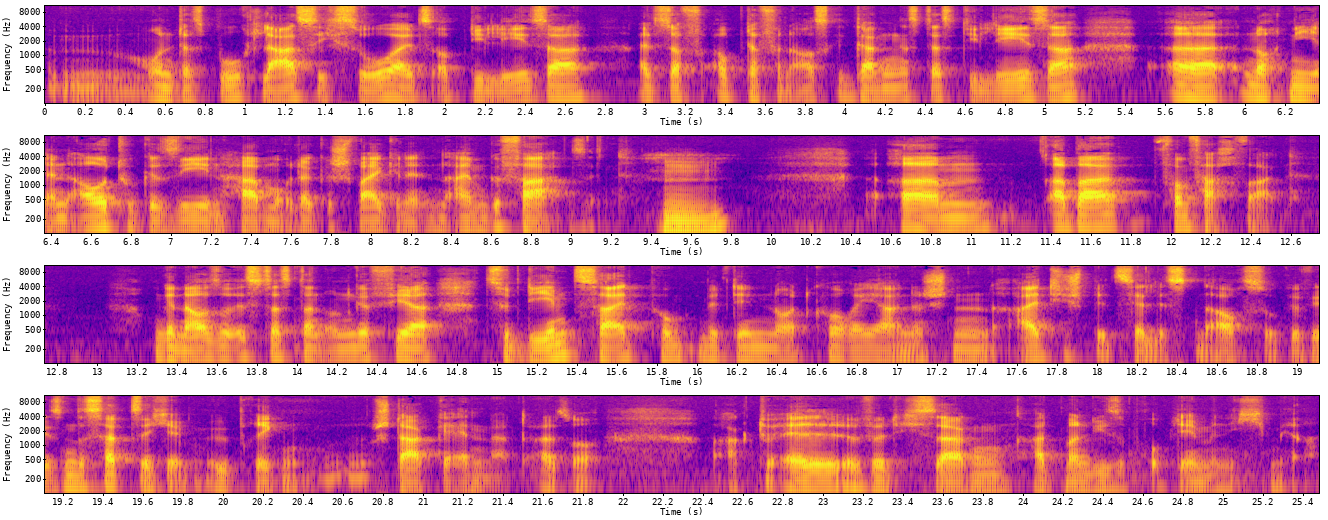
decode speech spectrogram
Und das Buch las sich so, als ob die Leser, als ob davon ausgegangen ist, dass die Leser äh, noch nie ein Auto gesehen haben oder geschweige denn in einem gefahren sind. Mhm. Ähm, aber vom Fach waren. Und genauso ist das dann ungefähr zu dem Zeitpunkt mit den nordkoreanischen IT-Spezialisten auch so gewesen. Das hat sich im Übrigen stark geändert. Also Aktuell würde ich sagen, hat man diese Probleme nicht mehr.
